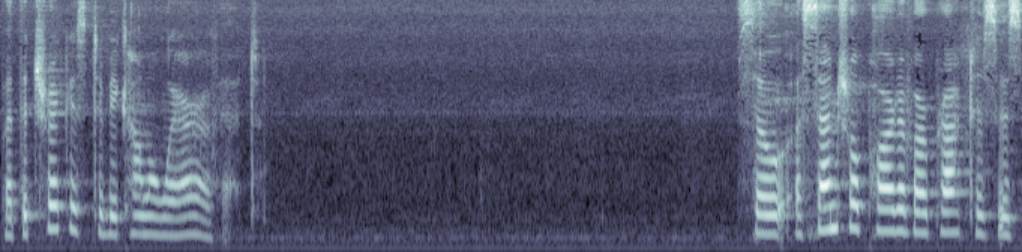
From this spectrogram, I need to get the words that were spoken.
But the trick is to become aware of it. So, a central part of our practice is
